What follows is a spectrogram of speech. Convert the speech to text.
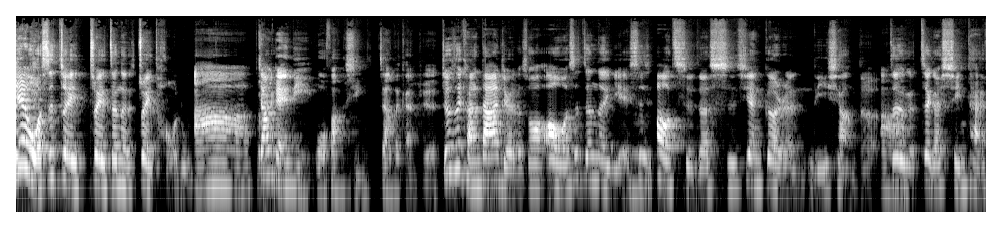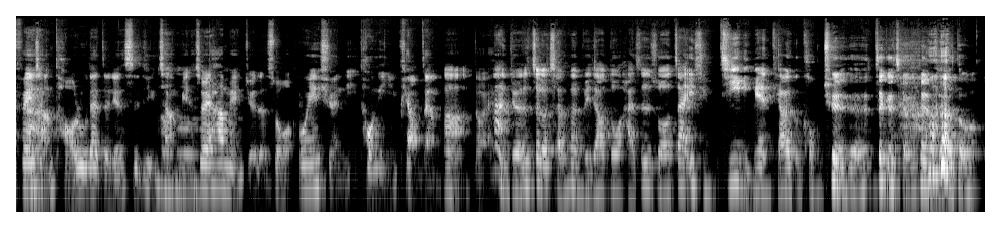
因为我是最最真的最投入的。啊，交给你，我放心，这样的感觉。就是可能大家觉得说，哦，我是真的也嗯是抱持着实现个人理想的啊这个、这个心态，非常投入在这件事情上面，嗯所以他们也觉得说，我也选你，投你一票这样。嗯，对，那你觉得这个成分比较多，还是说在一群鸡里面挑一个孔雀的这个成分比较多？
